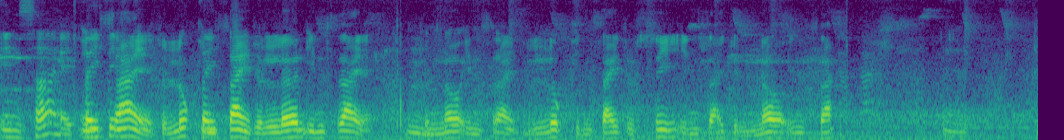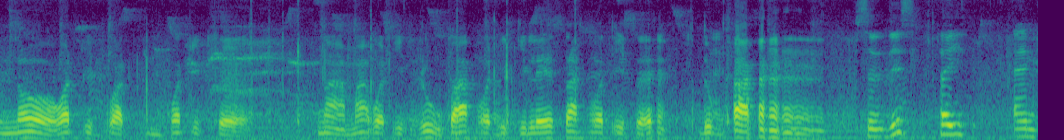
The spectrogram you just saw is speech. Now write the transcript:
inside, faith Inside, to look faith- inside, to learn inside, to know inside, to look inside, to see inside, to know inside. Mm. To know what is what, what is uh, nama, what is rupa, what is kilesa, what is uh, dukkha. So this faith and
